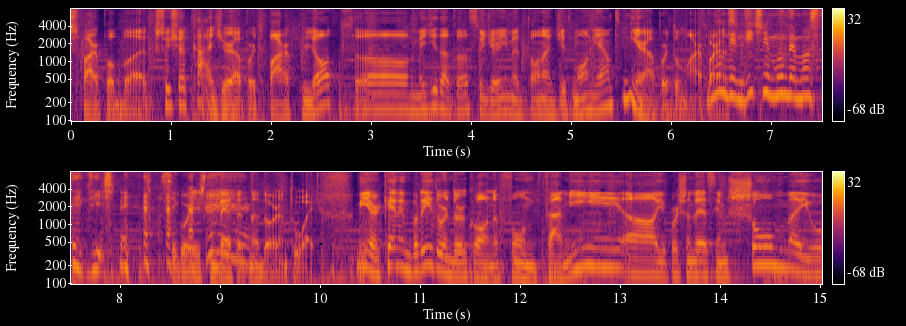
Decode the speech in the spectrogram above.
çfarë po bëhet. Kështu që ka gjëra për të parë plot, uh, megjithatë sugjerimet tona gjithmonë janë të mira për të marrë parasysh. Mund të ndiqni, mund të mos të ndiqni. Sigurisht mbetet në dorën tuaj. Mirë, kemi mbërritur ndërkohë në fund tani. Uh, ju përshëndesim shumë, ju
